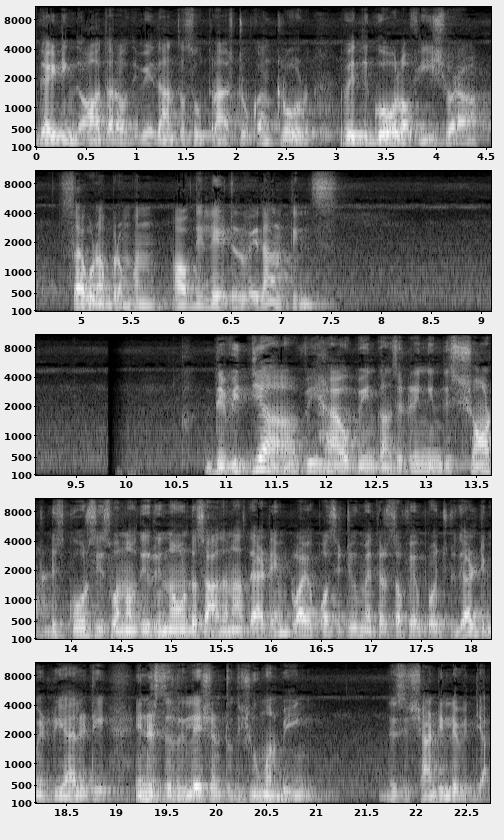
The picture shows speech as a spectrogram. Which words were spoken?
guiding the author of the Vedanta Sutras to conclude with the goal of Ishvara, Saguna Brahman of the later Vedantins. The Vidya we have been considering in this short discourse is one of the renowned sadhanas that employ positive methods of approach to the ultimate reality in its relation to the human being. This is Shandilya Vidya.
